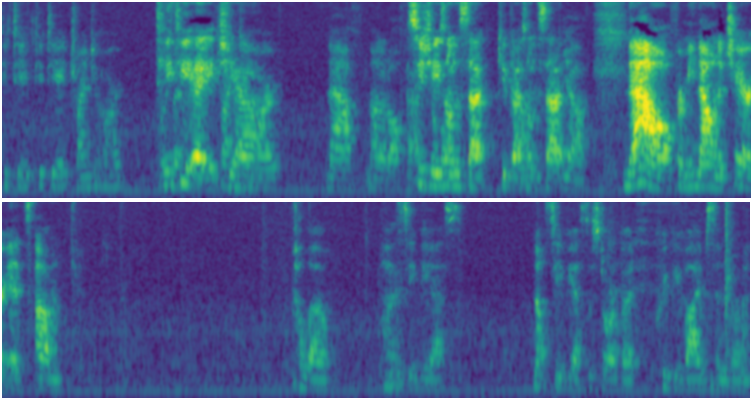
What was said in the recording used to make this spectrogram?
TT, TTH. Trying too hard. TTH. Trying too Yeah. hard. NAF, not at all CG's fashionable. on the set. Cute guys Yeah. on the set. Yeah. Now, for me now in a chair, it's um. Hello, What? CVS. Not CVS the store, but creepy vibe syndrome.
